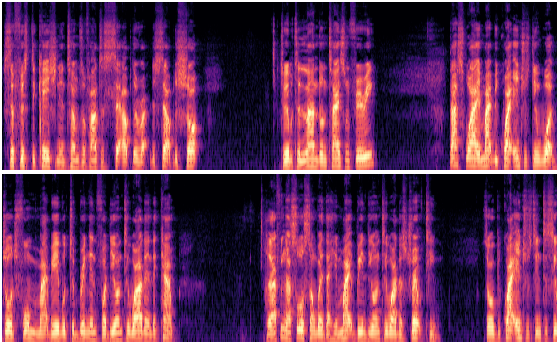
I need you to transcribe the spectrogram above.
sophistication in terms of how to set up the set up the shot to be able to land on Tyson Fury. That's why it might be quite interesting what George Foreman might be able to bring in for Deontay Wilder in the camp. Because I think I saw somewhere that he might be in Deontay Wilder's strength team. So it'll be quite interesting to see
